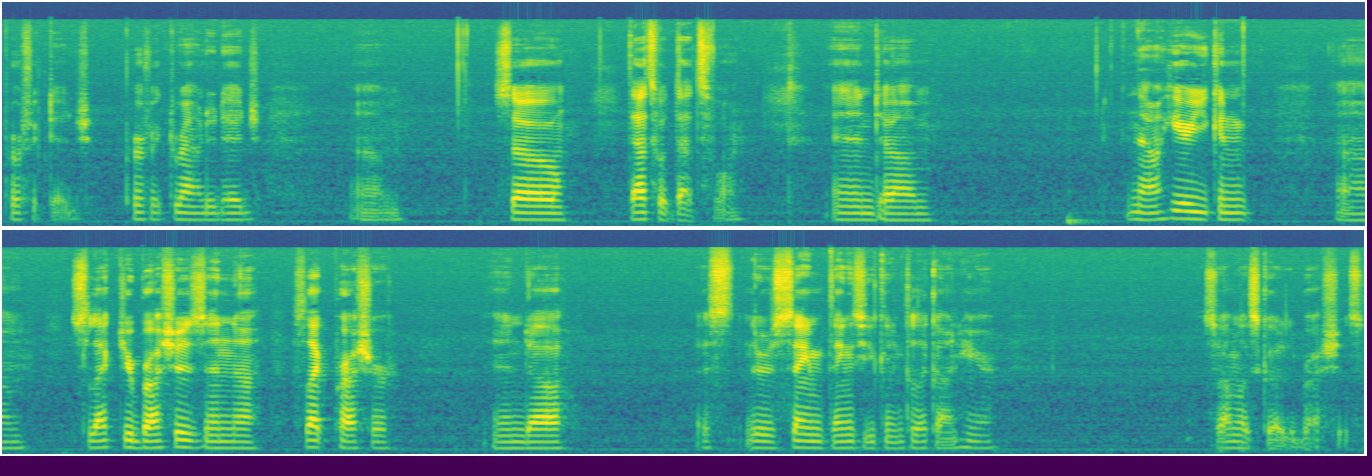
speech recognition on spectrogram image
perfect edge perfect rounded edge. Um, so that's what that's for. And um, now here you can um, select your brushes and uh, select pressure. And uh, there's same things you can click on here. So um, let's go to the brushes.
